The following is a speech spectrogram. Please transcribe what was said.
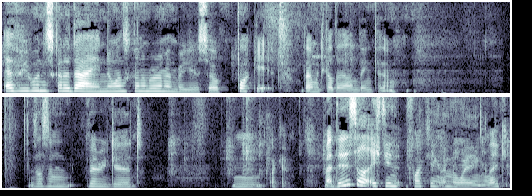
Everyone is gonna die no one's gonna remember you. So fuck it. Daar moet ik altijd aan denken. Dus dat is een very good. Mm, Oké. Maar dit is wel echt een fucking annoying. Like,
